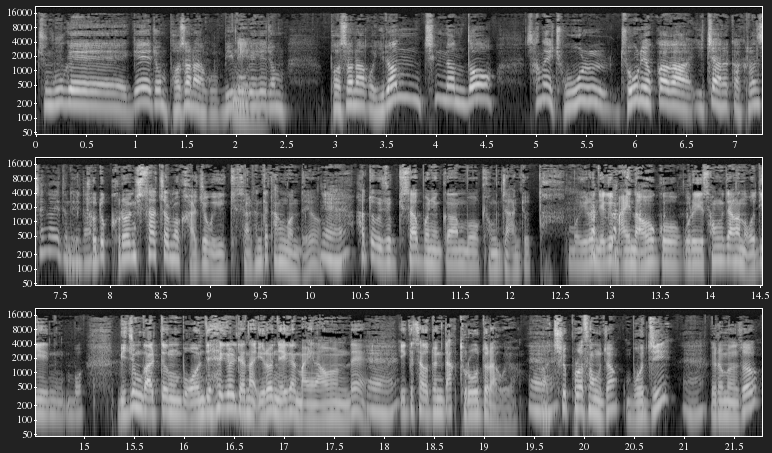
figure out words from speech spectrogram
중국에게 좀 벗어나고 미국에게 네. 좀 벗어나고 이런 측면도 상당히 좋을, 좋은 효과가 있지 않을까 그런 생각이 듭니다. 네, 저도 그런 시사점을 가지고 이 기사를 선택한 건데요. 예. 하도 요즘 기사 보니까 뭐 경제 안 좋다 뭐 이런 얘기 많이 나오고 우리 성장은 어디 뭐 미중 갈등 뭐 언제 해결되나 이런 얘기가 많이 나오는데 예. 이 기사가 눈에 딱 들어오더라고요. 예. 어, 7% 성장 뭐지? 예. 이러면서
